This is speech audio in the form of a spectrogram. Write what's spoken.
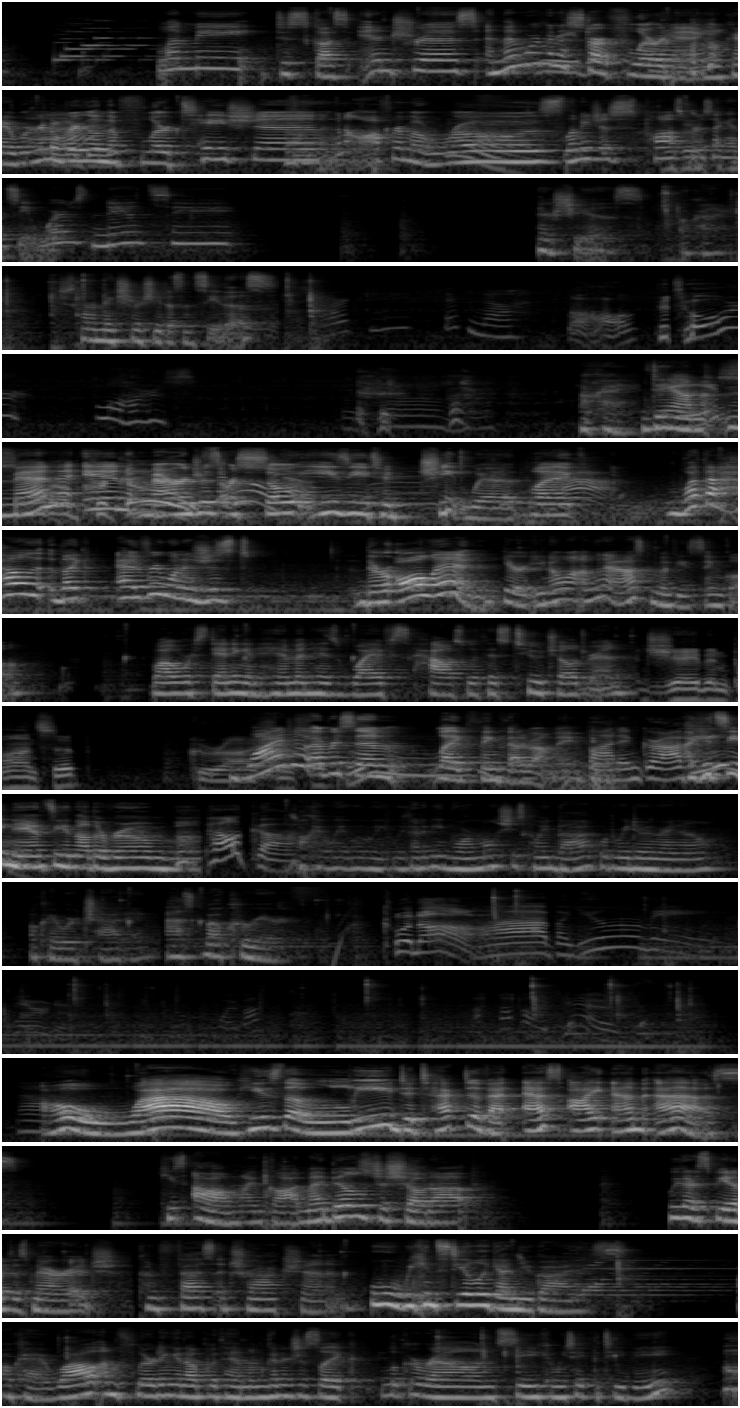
Let me discuss interests, and then we're gonna start flirting. Okay, we're gonna bring on the flirtation. I'm gonna offer him a rose. Let me just pause for a second. See, where's Nancy? There she is. Okay, just gotta make sure she doesn't see this. Oh, Pitor? Flars. Fibna. Okay, damn. Men in marriages are so easy to cheat with. Like, what the hell? Like, everyone is just. They're all in. Here, you know what? I'm gonna ask him if he's single. While we're standing in him and his wife's house with his two children. Jabin Ponsip. Why do every sim like think that about me? Bon and Gravi. I can see Nancy in the other room. Pelka. Okay, wait, wait, wait. We gotta be normal. She's coming back. What are we doing right now? Okay, we're chatting. Ask about career. Klana. Ah, Bayumi. Oh, wow. He's the lead detective at SIMS. He's, oh my god, my bills just showed up. We gotta speed up this marriage. Confess attraction. Ooh, we can steal again, you guys. Okay, while I'm flirting it up with him, I'm gonna just like look around, see, can we take the TV?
